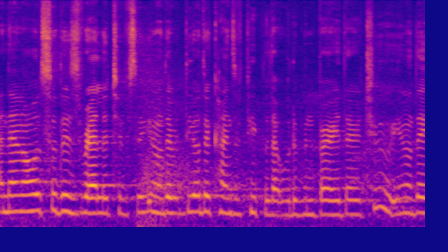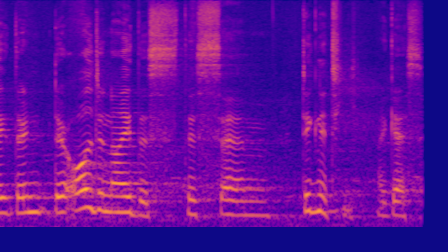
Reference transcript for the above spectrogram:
and then also there's relatives, you know, the, the other kinds of people that would have been buried there too, you know, they, they're, they're all denied this, this um, dignity, I guess.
